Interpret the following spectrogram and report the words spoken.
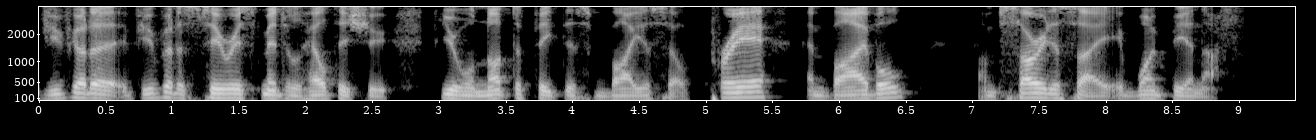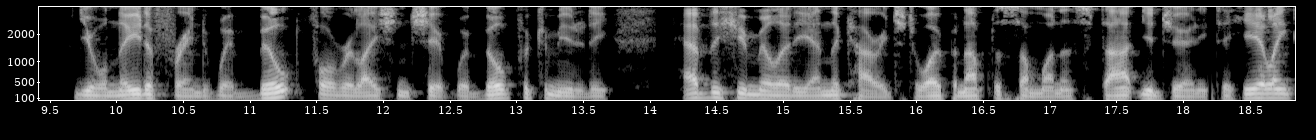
you've got a if you've got a serious mental health issue, you will not defeat this by yourself. Prayer and Bible, I'm sorry to say, it won't be enough. You will need a friend. We're built for relationship. We're built for community. Have the humility and the courage to open up to someone and start your journey to healing.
